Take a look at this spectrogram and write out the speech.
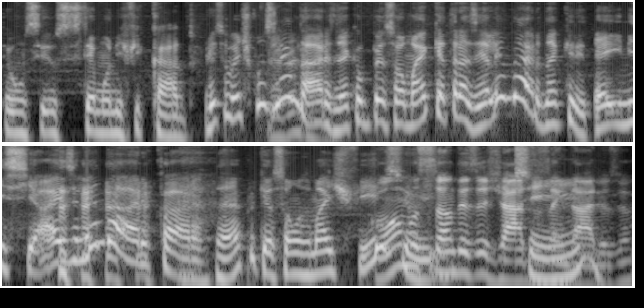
ter um, um sistema unificado. Principalmente com os É lendários, né? Que o pessoal mais quer trazer é lendário, né, querido? É iniciais e lendário, cara. Né? Porque são os mais difíceis. Como e- são desejados Sim. os lendários, viu?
